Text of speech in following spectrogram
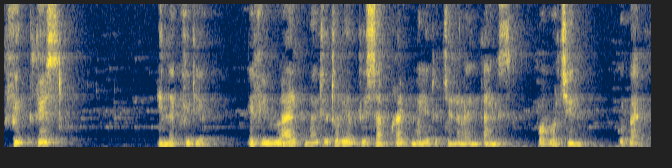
fix this in next video. If you like my tutorial, please subscribe my YouTube channel and thanks for watching. Goodbye.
